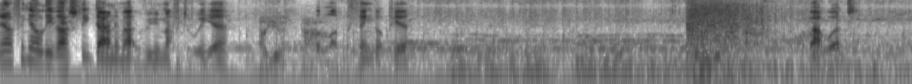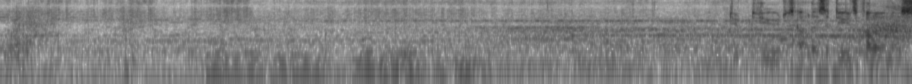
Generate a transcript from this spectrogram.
You know, I think I'll leave Ashley down in that room after we uh, unlock the thing up here. Well, that worked. Dude, just got loads of dudes following us.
